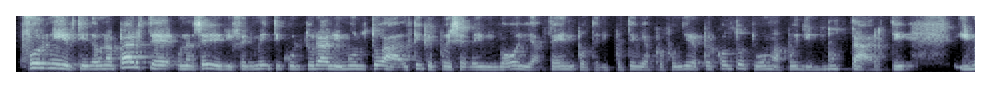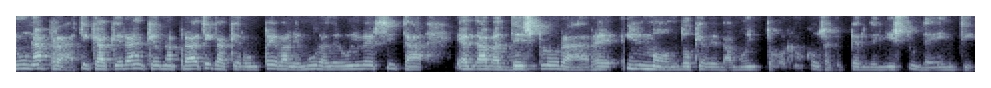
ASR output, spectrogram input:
fornirti da una parte una serie di riferimenti culturali molto alti che poi se avevi voglia, tempo, te li potevi approfondire per conto tuo, ma poi di buttarti in una pratica che era anche una pratica che rompeva le mura dell'università e andava ad esplorare il mondo che avevamo intorno, cosa che per degli studenti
